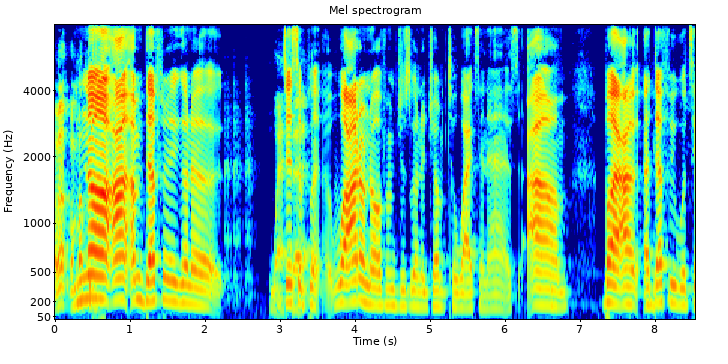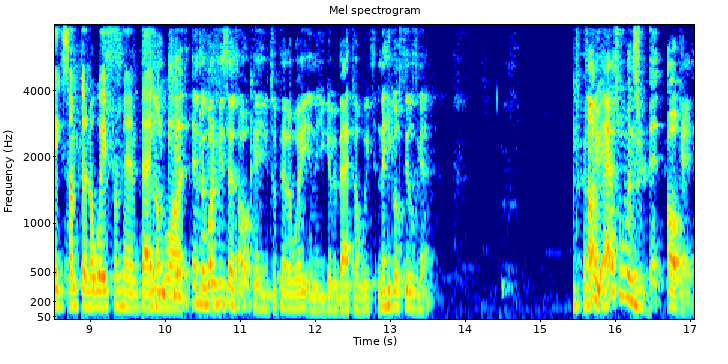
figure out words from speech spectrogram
I'm not. I'm not No, I, I'm definitely gonna Whack that discipline. Well, I don't know if I'm just gonna jump to waxing ass. Um, but I, I definitely would take something away from him that he wants. and then what if he says, "Okay, you took that away," and then you give it back a couple weeks, and then he goes steals again? I'm telling you, ass woman's okay.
